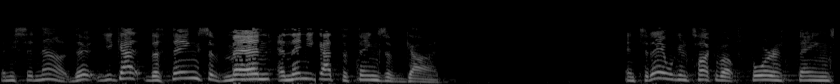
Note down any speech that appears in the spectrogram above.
And he said, "Now, there, you got the things of men, and then you got the things of God." And today we're going to talk about four things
